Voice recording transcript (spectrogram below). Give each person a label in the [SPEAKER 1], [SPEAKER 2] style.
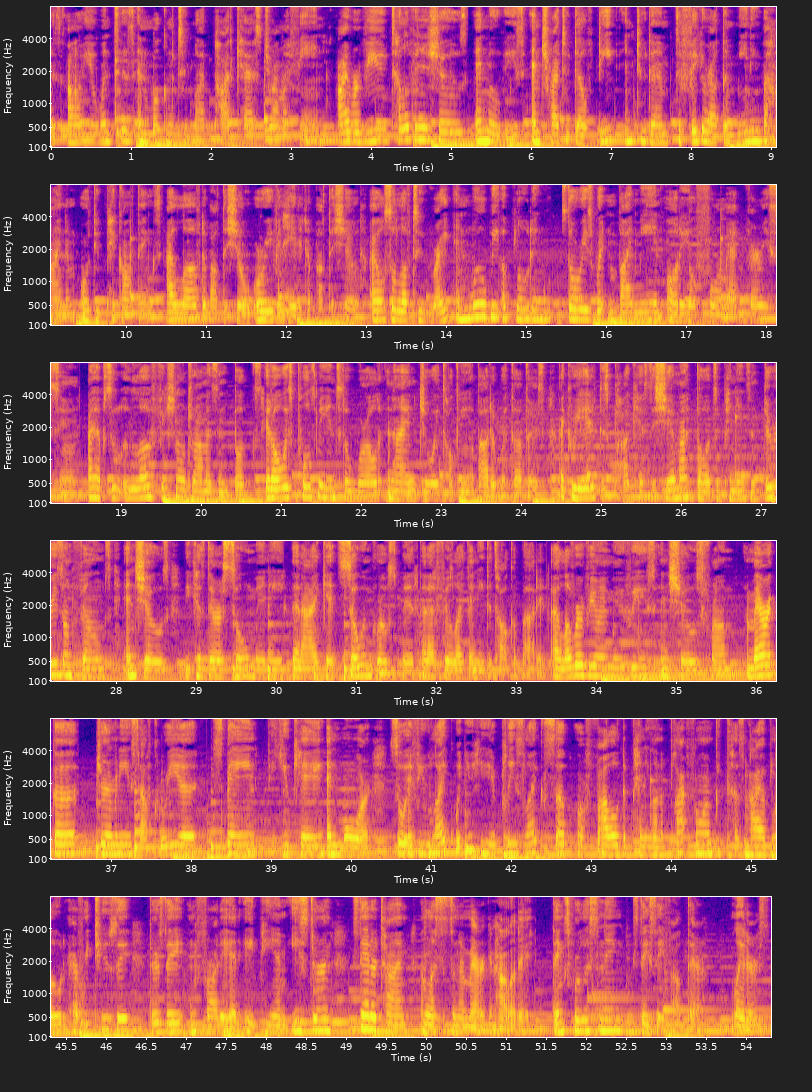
[SPEAKER 1] is all Winters, and welcome to my podcast, Drama Fiend. I review television shows and movies and try to delve deep into them to figure out the meaning behind them or to pick on things I loved about the show or even hated about the show. I also love to write and will be uploading stories written by me in audio format very soon. I absolutely love fictional dramas and books. It always pulls me into the world and I enjoy talking about it with others. I created this podcast to share my thoughts, opinions, and theories on films and shows because there are so many that I get so engrossed with that I feel like I need to talk about it. I love reviewing movies and shows from America, Germany, South Korea, Spain, the UK, and more. So if you like what you hear, please like, sub, or follow depending on the platform because I upload every Tuesday, Thursday, and Friday at 8 p.m. Eastern Standard Time unless it's an American holiday. Thanks for listening. Stay safe out there. Laters.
